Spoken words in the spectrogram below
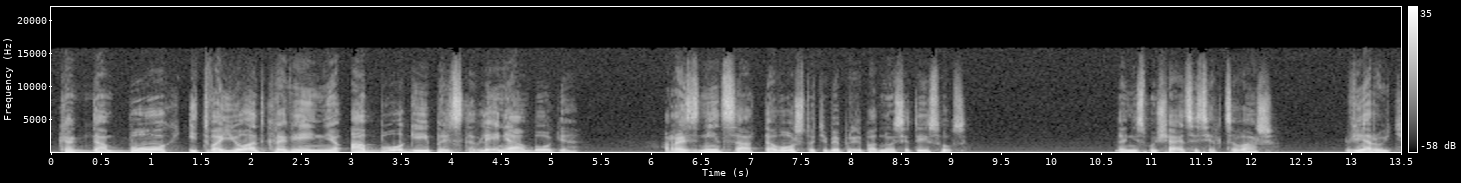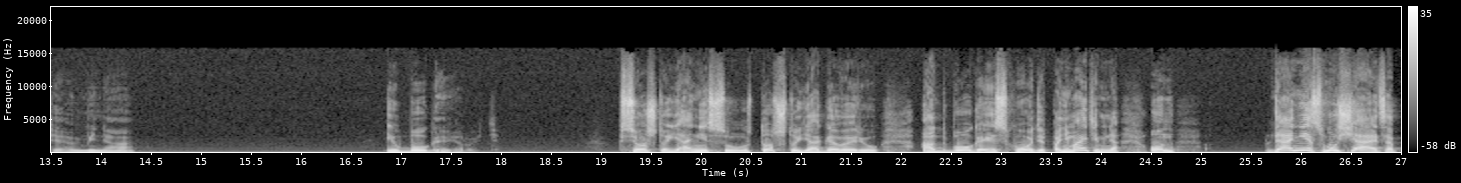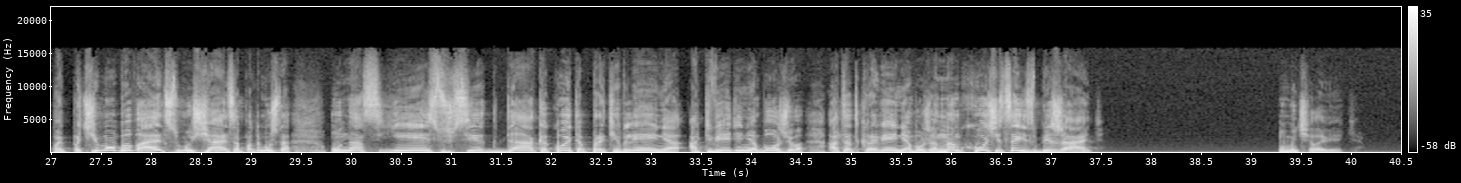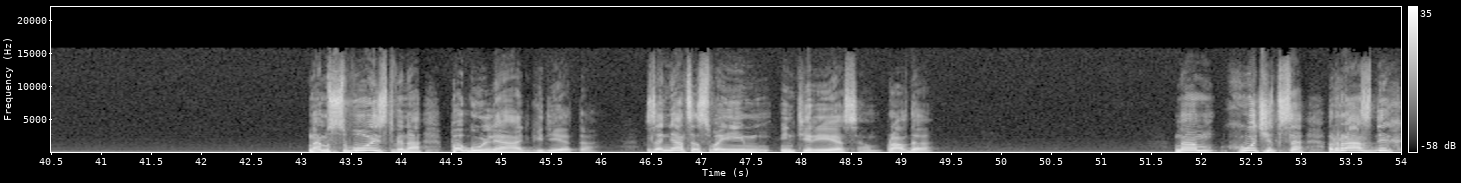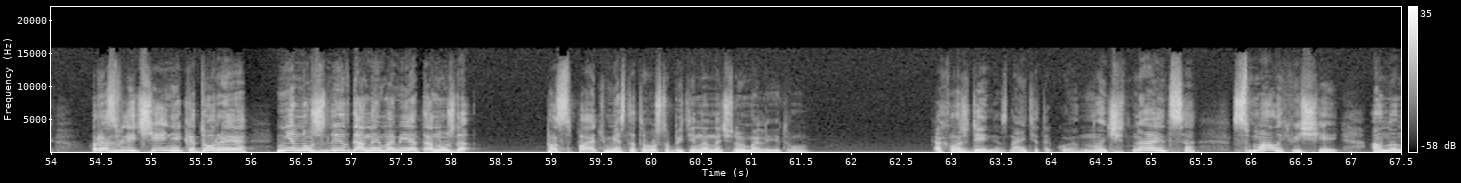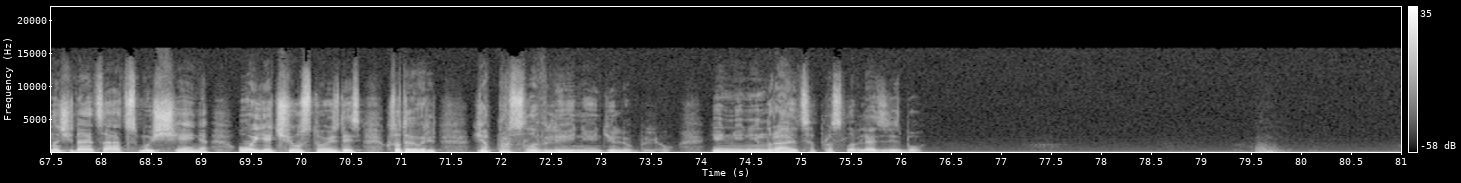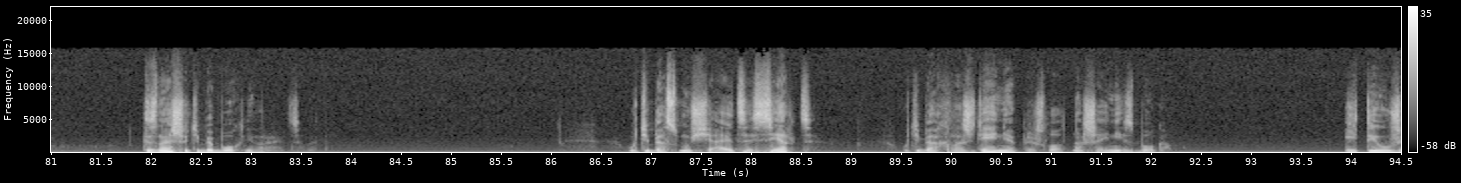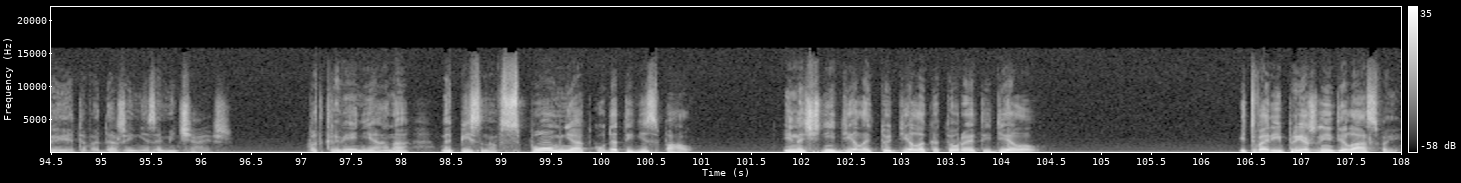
когда Бог и твое откровение о Боге и представление о Боге разнится от того, что тебе преподносит Иисус. Да не смущается сердце ваше. Веруйте в меня и в Бога веруйте. Все, что я несу, то, что я говорю, от Бога исходит. Понимаете меня? Он да не смущается. Почему бывает смущается? Потому что у нас есть всегда какое-то противление от ведения Божьего, от откровения Божьего. Нам хочется избежать. Ну, мы человеки. Нам свойственно погулять где-то, заняться своим интересом, правда? Нам хочется разных развлечений, которые не нужны в данный момент, а нужно поспать вместо того, чтобы идти на ночную молитву. Охлаждение, знаете такое? Начинается с малых вещей. Оно начинается от смущения. Ой, я чувствую здесь. Кто-то говорит, я прославление не люблю. И мне не нравится прославлять здесь Бога. Ты знаешь, что тебе Бог не нравится в этом? У тебя смущается сердце. У тебя охлаждение пришло отношений с Богом. И ты уже этого даже не замечаешь. В Откровении Иоанна написано, вспомни, откуда ты не спал. И начни делать то дело, которое ты делал. И твори прежние дела свои.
